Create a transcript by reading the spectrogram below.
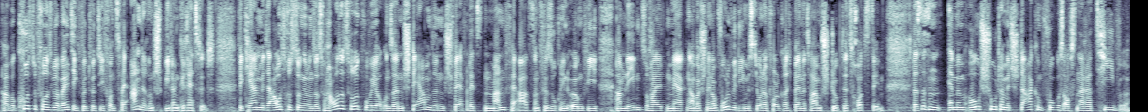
Aber kurz bevor sie überwältigt wird, wird sie von zwei anderen Spielern gerettet. Wir kehren mit der Ausrüstung in unser Zuhause zurück, wo wir unseren sterbenden, schwer verletzten Mann verarzten und versuchen ihn irgendwie am Leben zu halten, merken aber schnell, obwohl wir die Mission erfolgreich beendet haben, stirbt er trotzdem. Das ist ein MMO-Shooter mit starkem Fokus aufs Narrative,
